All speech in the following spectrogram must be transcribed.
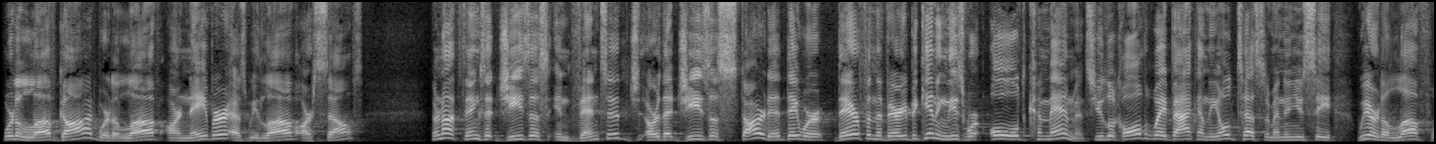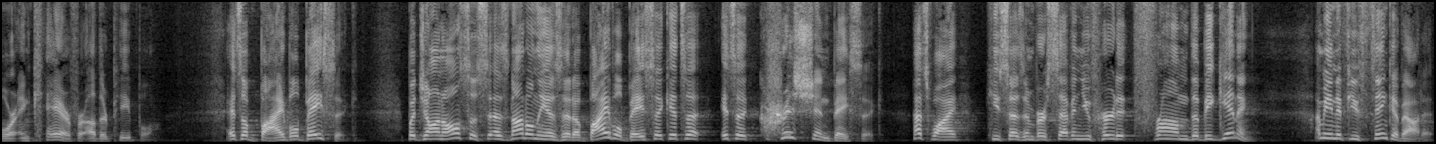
We're to love God, we're to love our neighbor as we love ourselves. They're not things that Jesus invented or that Jesus started. They were there from the very beginning. These were old commandments. You look all the way back in the Old Testament and you see we are to love for and care for other people. It's a Bible basic. But John also says not only is it a Bible basic, it's a, it's a Christian basic. That's why he says in verse 7, you've heard it from the beginning. I mean, if you think about it,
